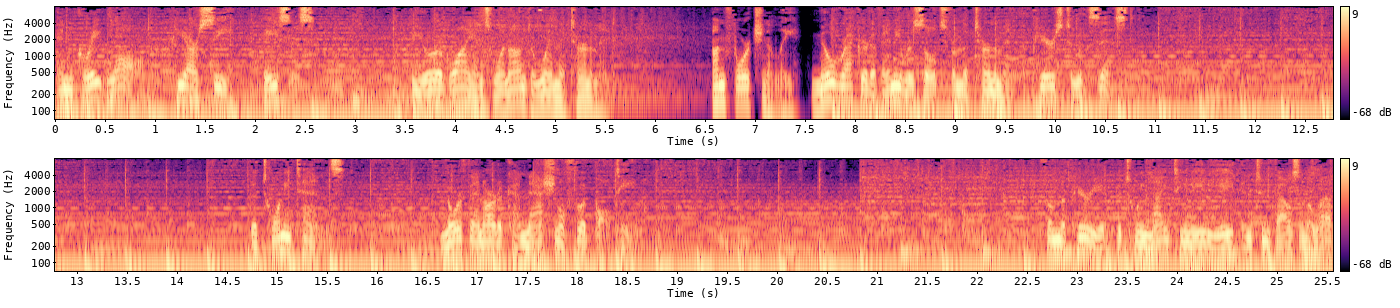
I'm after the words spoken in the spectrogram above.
and Great Wall, PRC, bases. The Uruguayans went on to win the tournament. Unfortunately, no record of any results from the tournament appears to exist. The 2010s North Antarctica National Football Team From the period between 1988 and 2011,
